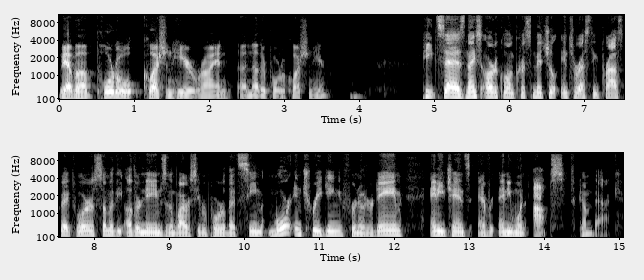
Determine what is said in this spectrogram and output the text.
We have a portal question here, Ryan. Another portal question here. Pete says, nice article on Chris Mitchell. Interesting prospect. What are some of the other names in the wide receiver portal that seem more intriguing for Notre Dame? Any chance ever anyone opts to come back?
